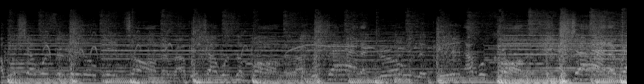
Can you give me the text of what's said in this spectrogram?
I wish I had a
